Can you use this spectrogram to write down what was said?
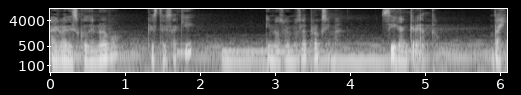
Agradezco de nuevo que estés aquí y nos vemos la próxima. Sigan creando. Bye.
